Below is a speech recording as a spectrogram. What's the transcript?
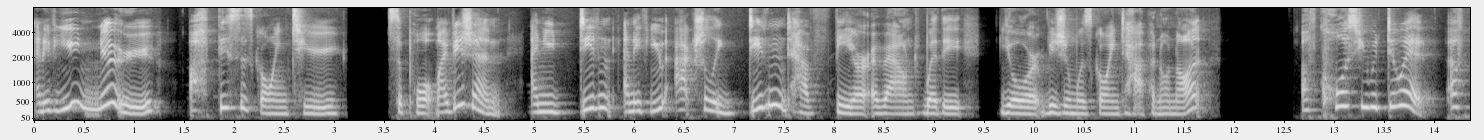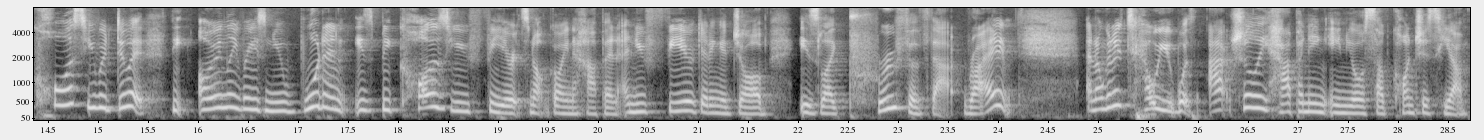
And if you knew, oh, this is going to support my vision, and you didn't, and if you actually didn't have fear around whether your vision was going to happen or not, of course you would do it. Of course you would do it. The only reason you wouldn't is because you fear it's not going to happen and you fear getting a job is like proof of that, right? And I'm going to tell you what's actually happening in your subconscious here.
